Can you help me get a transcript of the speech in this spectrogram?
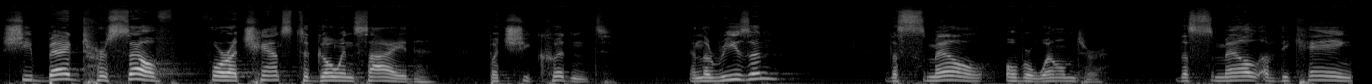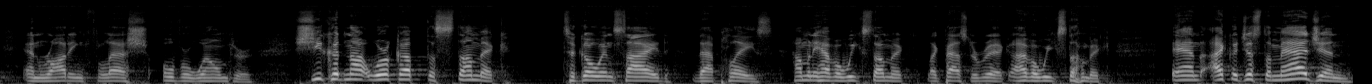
she begged herself for a chance to go inside, but she couldn't. And the reason? The smell overwhelmed her. The smell of decaying and rotting flesh overwhelmed her. She could not work up the stomach to go inside that place. How many have a weak stomach, like Pastor Rick? I have a weak stomach. And I could just imagine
